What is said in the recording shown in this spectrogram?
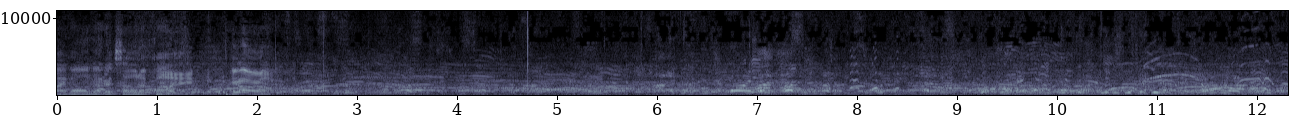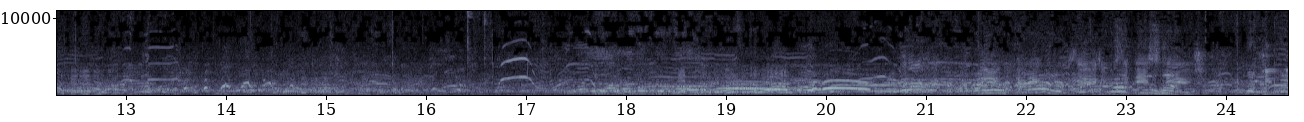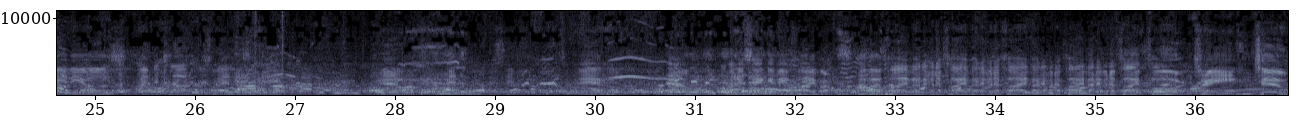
five all, Lennox all at five. You're up. stage. A few videos and the clock as well. Now, there you go. Now, I say, give me a fiver. How about five, of a five, of a five, of a five, out of a five, four, three, two.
